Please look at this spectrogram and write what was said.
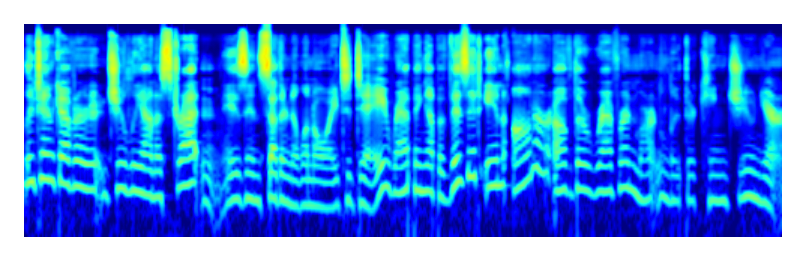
Lieutenant Governor Juliana Stratton is in southern Illinois today, wrapping up a visit in honor of the Reverend Martin Luther King Jr.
